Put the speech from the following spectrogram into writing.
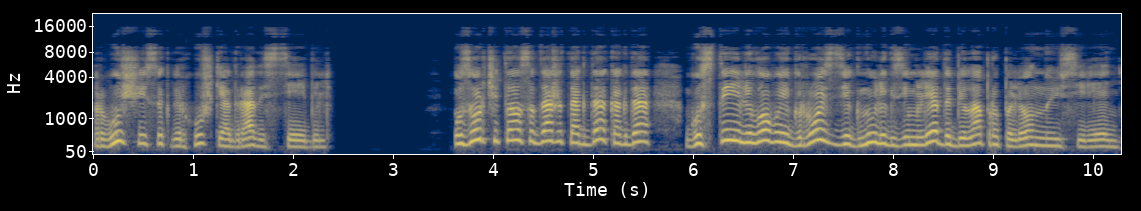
рвущийся к верхушке ограды стебель. Узор читался даже тогда, когда густые лиловые грозди гнули к земле до бела пропыленную сирень.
